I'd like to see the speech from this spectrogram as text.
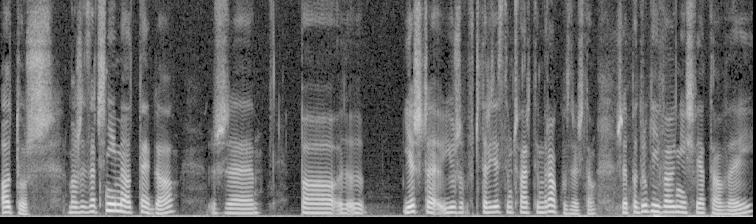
Otóż, może zacznijmy od tego, że po y, jeszcze już w 1944 roku zresztą, że po II wojnie światowej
